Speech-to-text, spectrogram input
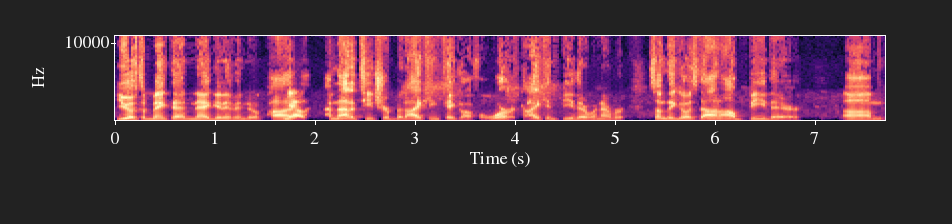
you have to make that negative into a positive. Yep. I'm not a teacher, but I can take off of work. I can be there whenever something goes down. I'll be there. Um,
